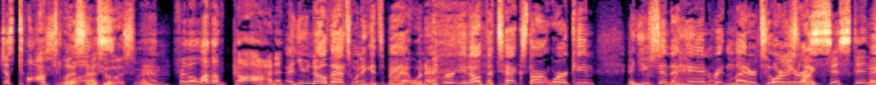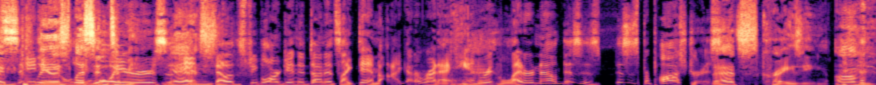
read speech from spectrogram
just talk Just to listen us. to us, man. For the love of God. And you know that's when it gets bad. Whenever you know the texts aren't working, and you send a handwritten letter to or us, your like, assistants your please listen lawyers, to me. Yes. and those people aren't getting it done. It's like, damn, I gotta write a handwritten letter now. This is this is preposterous. That's crazy. Um,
